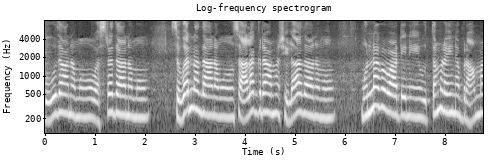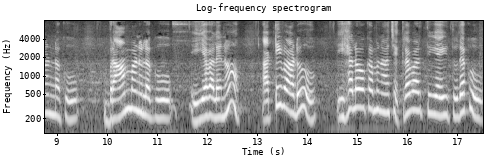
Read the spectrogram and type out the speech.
భూదానము వస్త్రదానము సువర్ణదానము సాలగ్రామ శిలాదానము. మున్నగు వాటిని ఉత్తముడైన బ్రాహ్మణులకు బ్రాహ్మణులకు ఇయ్యవలెను. అట్టివాడు ఇహలోకమున చక్రవర్తి అయి తుదకు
